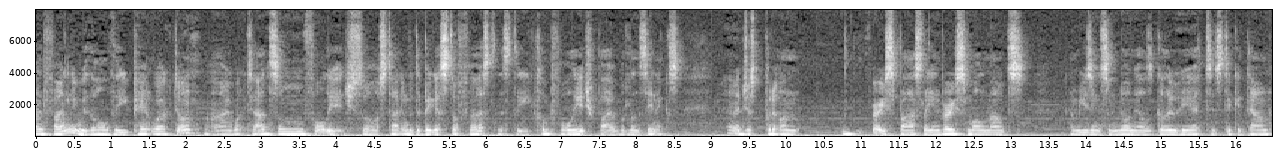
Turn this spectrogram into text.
And finally, with all the paintwork done, I wanted to add some foliage. So starting with the bigger stuff first, this is the clump foliage by Woodland Scenics. And I just put it on very sparsely in very small amounts. I'm using some no nails glue here to stick it down.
